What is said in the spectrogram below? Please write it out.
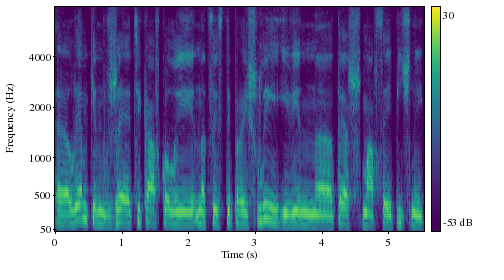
е, Лемкін вже тікав, коли нацисти прийшли, і він е, теж мав цей епічний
